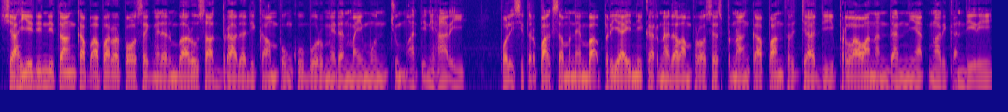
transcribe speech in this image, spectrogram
Syahdin ditangkap aparat Polsek Medan Baru saat berada di Kampung Kubur Medan Maimun Jumat dini hari. Polisi terpaksa menembak pria ini karena dalam proses penangkapan terjadi perlawanan dan niat melarikan diri.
